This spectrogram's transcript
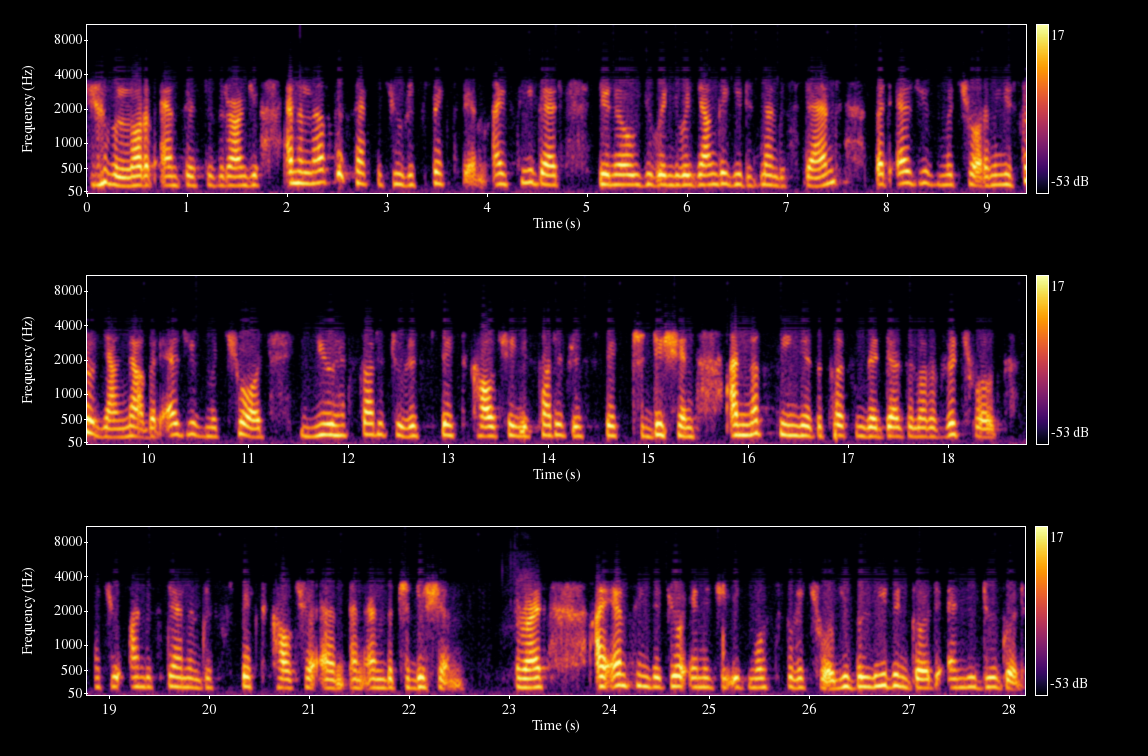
you have a lot of ancestors around you, and I love the fact that you respect them. I see that you know you when you were younger you didn't understand, but as you've matured, I mean you're still young now, but as you've matured, you have started to respect culture. You've started to respect tradition. I'm not seeing you as a person that does a lot of rituals, but you understand and respect culture and and and the tradition, right? I am seeing that your energy is more spiritual. You believe in good and you do good.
